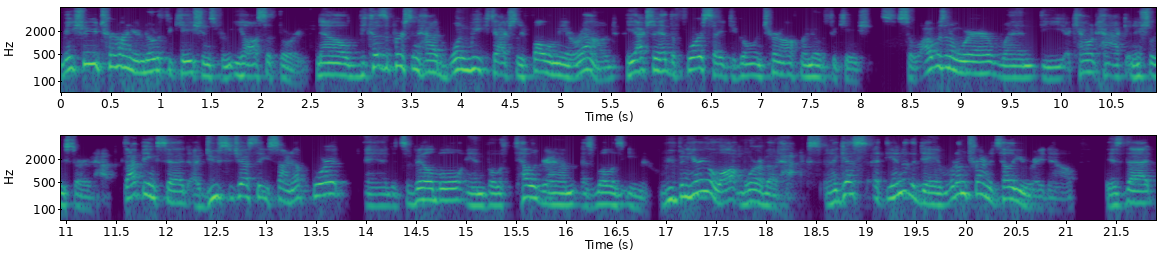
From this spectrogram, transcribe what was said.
Make sure you turn on your notifications from EOS Authority. Now, because the person had one week to actually follow me around, he actually had the foresight to go and turn off my notifications. So I wasn't aware when the account hack initially started happening. That being said, I do suggest that you sign up for it, and it's available in both Telegram as well as email. We've been hearing a lot more about hacks, and I guess at the end of the day, what I'm trying to tell you right now is that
